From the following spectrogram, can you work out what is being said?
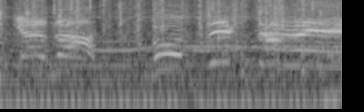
together for victory!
